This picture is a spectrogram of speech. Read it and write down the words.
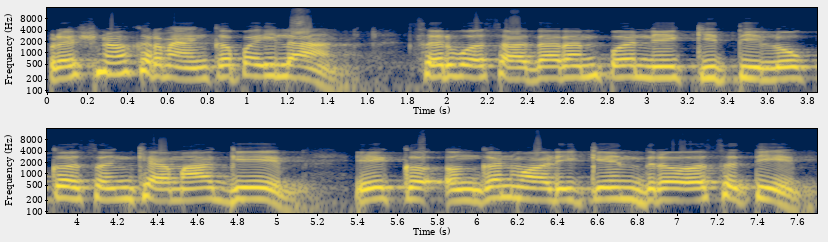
प्रश्न क्रमांक पहिला. सर्वसाधारणपणे किती लोकसंख्या मागे एक अंगणवाडी केंद्र असते?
